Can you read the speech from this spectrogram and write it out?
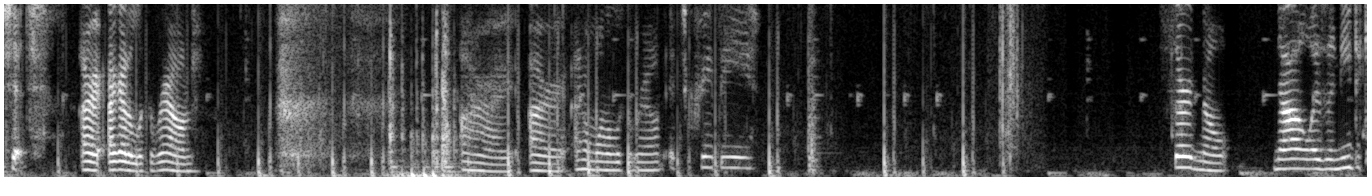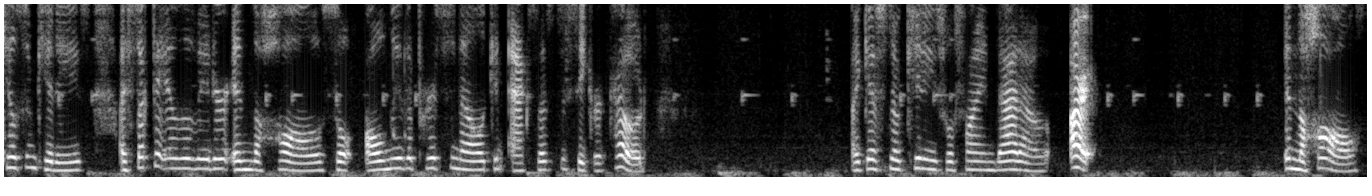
Shit. Alright, I gotta look around. Alright, alright. I don't want to look around. It's creepy. Third note. Now, as I need to kill some kitties, I stuck the elevator in the hall so only the personnel can access the secret code. I guess no kitties will find that out. Alright. In the hall.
